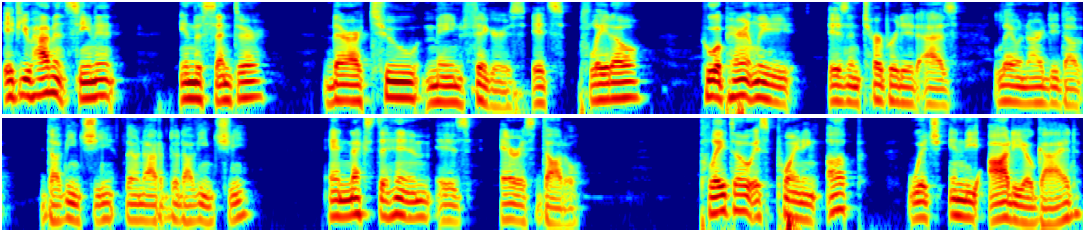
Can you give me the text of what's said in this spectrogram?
if you haven't seen it, in the center, there are two main figures. It's Plato, who apparently is interpreted as Leonardo da, da Vinci, Leonardo da Vinci, and next to him is Aristotle. Plato is pointing up, which in the audio guide,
